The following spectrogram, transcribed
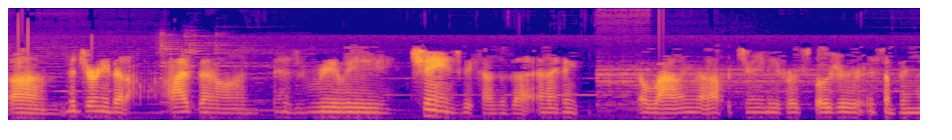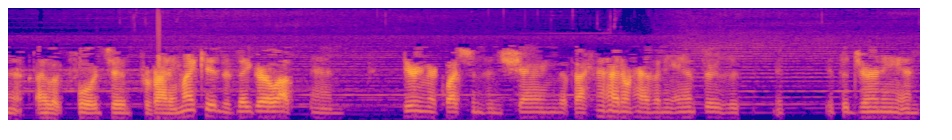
um, the journey that I've been on has really changed because of that. And I think allowing that opportunity for exposure is something that I look forward to providing my kids as they grow up and hearing their questions and sharing the fact that I don't have any answers. It's, it's, it's a journey and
